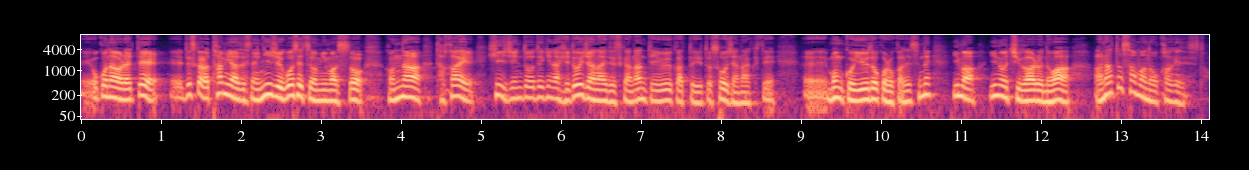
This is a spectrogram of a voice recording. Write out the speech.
ー、行われて、ですから民はですね、25節を見ますと、こんな高い非人道的なひどいじゃないですか、なんて言うかというとそうじゃなくて、えー、文句を言うどころかですね、今命があるのはあなた様のおかげですと。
